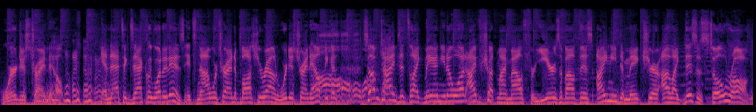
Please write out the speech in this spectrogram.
We're just trying to help. and that's exactly what it is. It's not we're trying to boss you around. We're just trying to help because Oh. sometimes it's like, man, you know what? I've shut my mouth for years about this. I need to make sure I like this is so wrong.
